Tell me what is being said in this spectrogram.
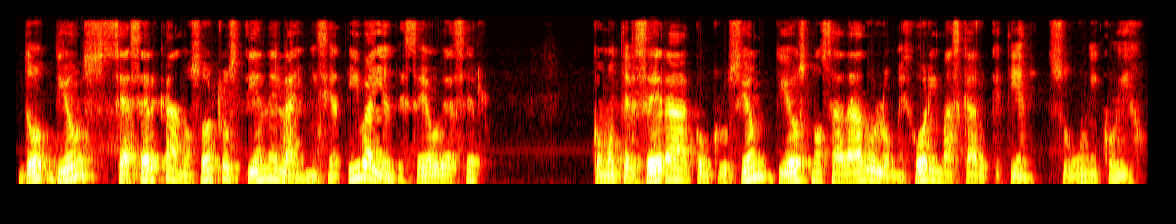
Dos, Dios se acerca a nosotros, tiene la iniciativa y el deseo de hacerlo. Como tercera conclusión, Dios nos ha dado lo mejor y más caro que tiene, su único Hijo.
